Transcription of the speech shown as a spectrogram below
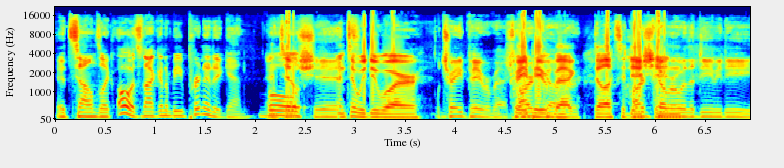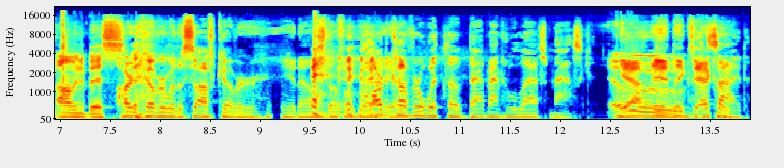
it sounds like, "Oh, it's not going to be printed again." Until- Bullshit. Until, we do our trade paperback, Trade hardcover, paperback, deluxe edition, hardcover with a DVD, omnibus. hardcover with a soft cover, you know, stuff like that. Hardcover with the Batman Who Laughs mask. Yeah, yeah it- exactly. Inside.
